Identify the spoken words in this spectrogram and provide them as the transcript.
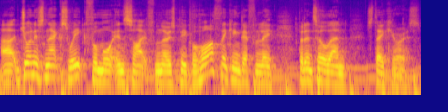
Uh, join us next week for more insight from those people who are thinking differently. But until then, stay curious.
